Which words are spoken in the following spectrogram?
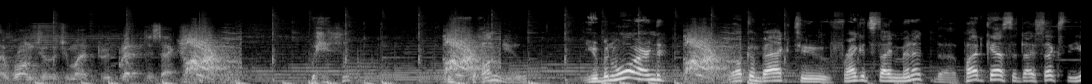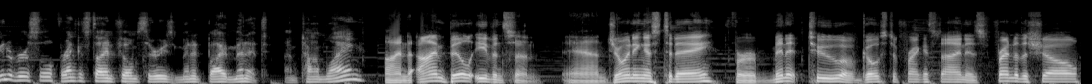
I warned you that you might regret this action. Well, warned you. You've been warned. Welcome back to Frankenstein Minute, the podcast that dissects the Universal Frankenstein film series minute by minute. I'm Thom Lang. And I'm Bill Evenson. And joining us today for minute two of Ghost of Frankenstein is friend of the show,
